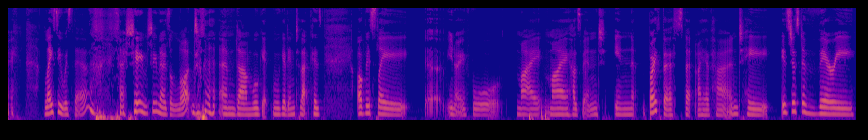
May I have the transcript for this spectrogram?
Lacey was there, she she knows a lot, and um, we'll get we'll get into that because obviously, uh, you know, for my my husband in both births that I have had, he is just a very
